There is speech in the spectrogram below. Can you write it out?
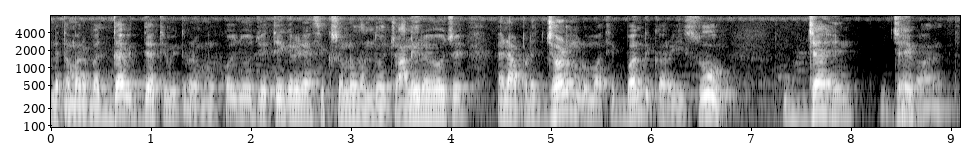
અને તમારા બધા વિદ્યાર્થી મિત્રોને મોકલજો, જેથી કરીને શિક્ષણનો ધંધો ચાલી રહ્યો છે અને આપણે જળમૂળમાંથી બંધ કરીશું. જય હિન્દ, જય ભારત.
